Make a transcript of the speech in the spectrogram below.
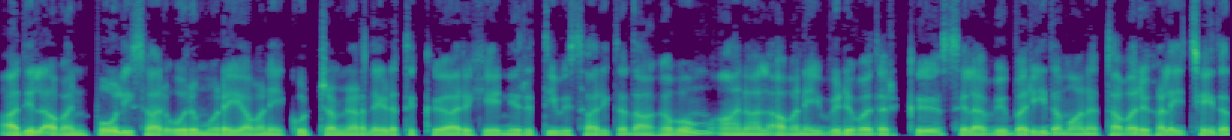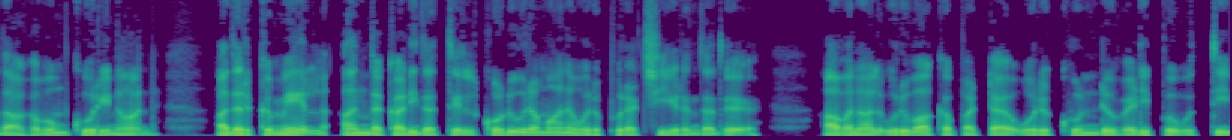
அதில் அவன் போலீசார் ஒருமுறை அவனை குற்றம் நடந்த இடத்துக்கு அருகே நிறுத்தி விசாரித்ததாகவும் ஆனால் அவனை விடுவதற்கு சில விபரீதமான தவறுகளை செய்ததாகவும் கூறினான். அதற்கு மேல் அந்த கடிதத்தில் கொடூரமான ஒரு புரட்சி இருந்தது. அவனால் உருவாக்கப்பட்ட ஒரு குண்டு வெடிப்பு உத்தி.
